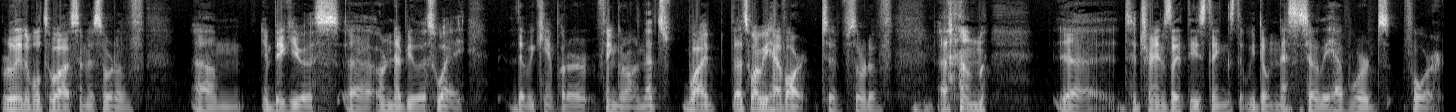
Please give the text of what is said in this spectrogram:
relatable to us in a sort of um, ambiguous uh, or nebulous way that we can't put our finger on. That's why that's why we have art to sort of um, uh, to translate these things that we don't necessarily have words for.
